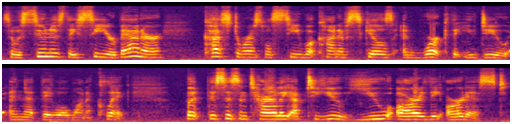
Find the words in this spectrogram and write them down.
So as soon as they see your banner, customers will see what kind of skills and work that you do and that they will want to click. But this is entirely up to you. You are the artist.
